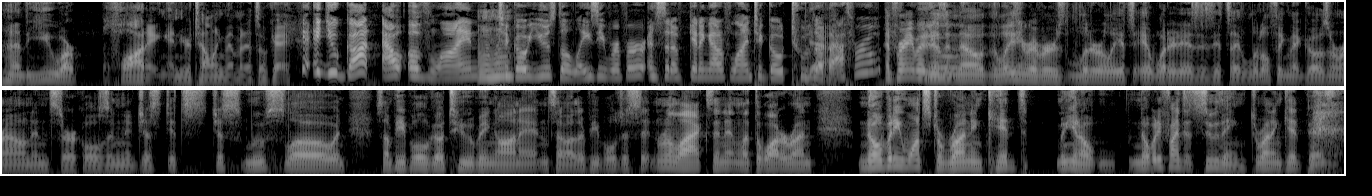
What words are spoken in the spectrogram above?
you are plotting and you're telling them and it's okay. Yeah, and you got out of line to Mhm. go use the lazy river instead of getting out of line to go to Yeah. the bathroom. And for anybody who doesn't know, the lazy yeah. river is literally it's it, what it is is it's a little thing that goes around in circles and it just it's just moves slow and some people go tubing on it and some other people just sit and relax in it and let the water run. Nobody wants to run in kids you know, nobody finds it soothing to run in kid piss.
